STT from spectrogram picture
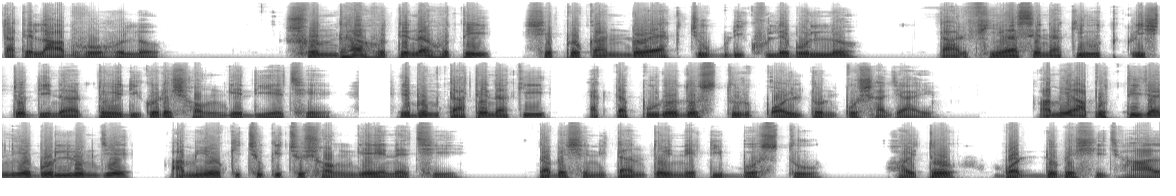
তাতে লাভও হল। সন্ধ্যা হতে না হতেই সে প্রকাণ্ড এক চুবড়ি খুলে বলল, তার ফিয়াসে নাকি উৎকৃষ্ট ডিনার তৈরি করে সঙ্গে দিয়েছে, এবং তাতে নাকি একটা পুরোদস্তুর পল্টন পোষা যায়। আমি আপত্তি জানিয়ে বললুম যে, আমিও কিছু কিছু সঙ্গে এনেছি। তবে সে নিতান্তই নেটিভ বস্তু, হয়তো বড্ড বেশি ঝাল।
